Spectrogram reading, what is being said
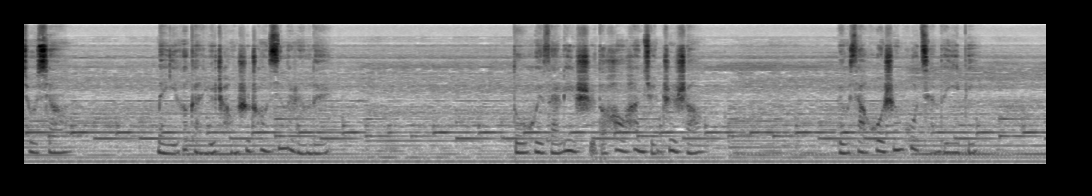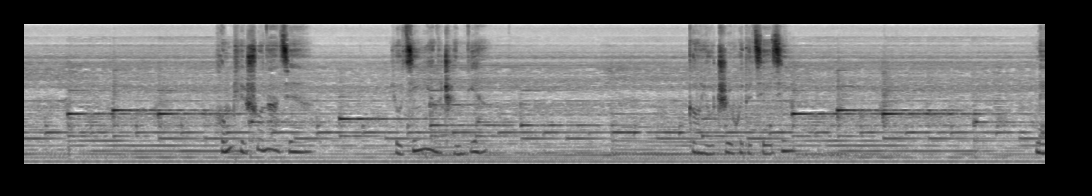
就像每一个敢于尝试创新的人类，都会在历史的浩瀚卷帙上留下或深或浅的一笔。横撇竖捺间有经验的沉淀，更有智慧的结晶。每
